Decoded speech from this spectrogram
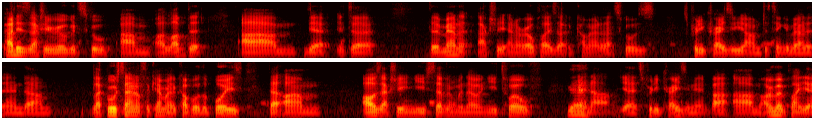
Paddy's is actually a real good school. Um, I loved it. Um, yeah, it's a the amount of actually NRL players that come out of that school is it's pretty crazy um, to think about it. And um, like we were saying off the camera, a couple of the boys that um I was actually in year seven when they were in year twelve. Yeah. And um, yeah, it's pretty crazy, man. But um, I remember playing, yeah,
